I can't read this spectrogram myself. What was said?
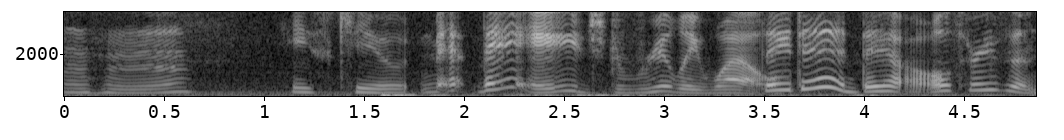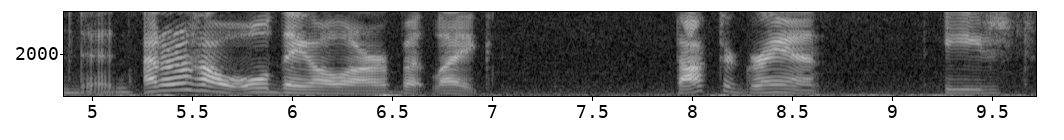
Mm-hmm. He's cute. They aged really well. They did. They all three of them did. I don't know how old they all are, but like Dr. Grant aged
